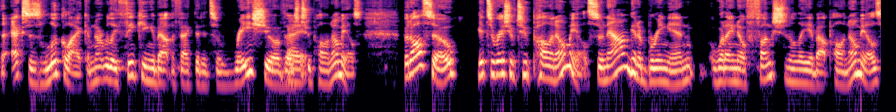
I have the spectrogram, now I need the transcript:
the x's look like. I'm not really thinking about the fact that it's a ratio of those right. two polynomials, but also it's a ratio of two polynomials. So now I'm going to bring in what I know functionally about polynomials.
